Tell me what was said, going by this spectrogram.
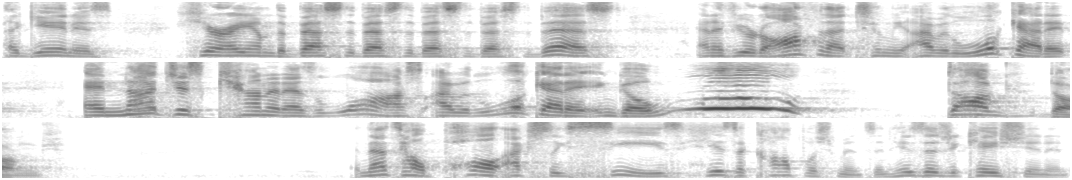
again, is here I am, the best, the best, the best, the best, the best. And if you were to offer that to me, I would look at it and not just count it as loss, I would look at it and go, woo, dog dung. And that's how Paul actually sees his accomplishments and his education and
